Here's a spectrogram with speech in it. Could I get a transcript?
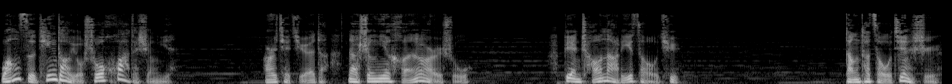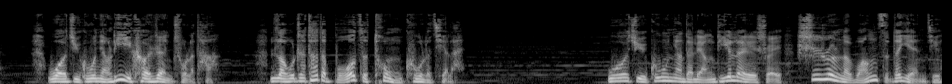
王子听到有说话的声音，而且觉得那声音很耳熟，便朝那里走去。当他走近时，莴苣姑娘立刻认出了他。搂着他的脖子痛哭了起来。莴苣姑娘的两滴泪水湿润了王子的眼睛，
